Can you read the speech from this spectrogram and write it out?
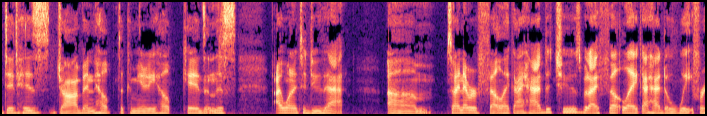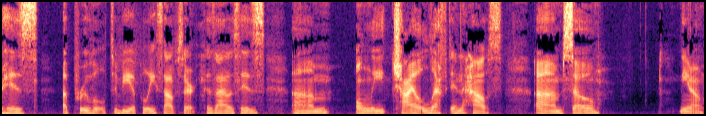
did his job and helped the community, helped kids, and just I wanted to do that. Um, so I never felt like I had to choose, but I felt like I had to wait for his approval to be a police officer because I was his um, only child left in the house. Um, so you know,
